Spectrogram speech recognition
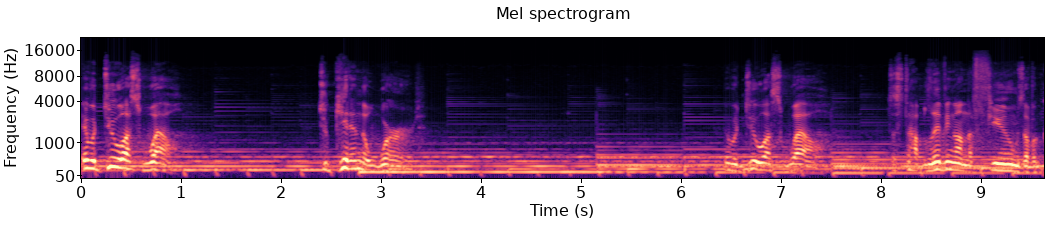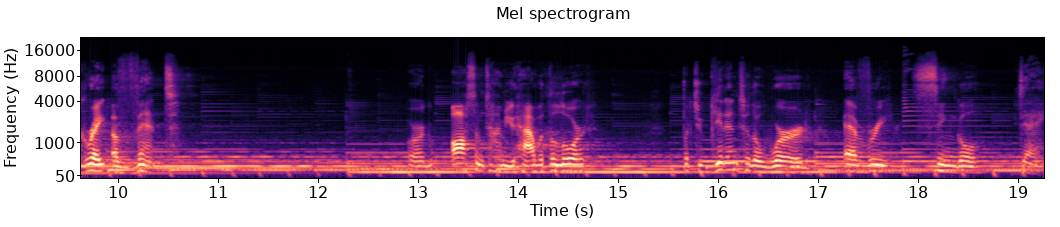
It would do us well to get in the Word would do us well to stop living on the fumes of a great event or an awesome time you have with the Lord, but to get into the Word every single day.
